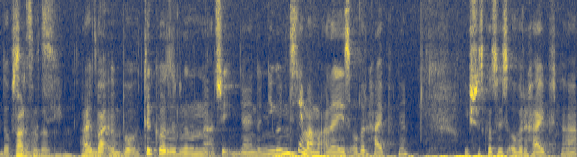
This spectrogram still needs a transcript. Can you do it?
do obserwacji. Bardzo dobrze. Bardzo ba, bo tylko ze względu na, znaczy ja do niego nic nie mam, ale jest overhype, nie? I wszystko, co jest overhype, na,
